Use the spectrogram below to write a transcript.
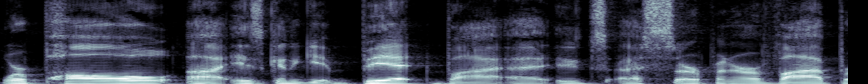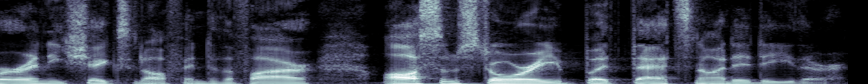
where Paul uh, is going to get bit by a, it's a serpent or a viper and he shakes it off into the fire. Awesome story, but that's not it either.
